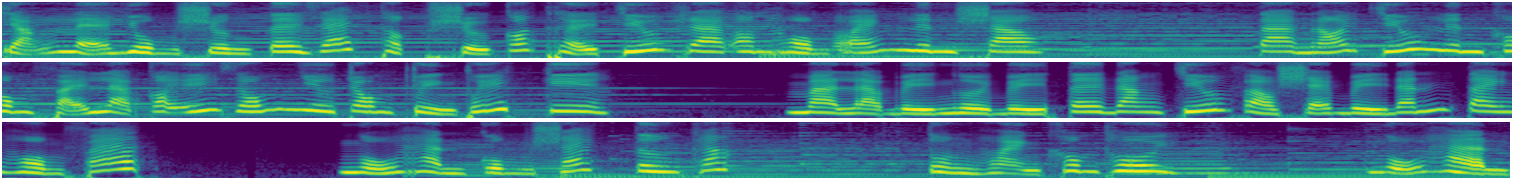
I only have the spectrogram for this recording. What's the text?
Chẳng lẽ dùng sừng tê giác thật sự có thể chiếu ra âm hồn oán linh sao? Ta nói chiếu linh không phải là có ý giống như trong truyền thuyết kia, Mà là bị người bị tê đăng chiếu vào sẽ bị đánh tan hồn phát. Ngũ hành cùng sát tương khắc. Tuần hoàn không thôi. Ngũ hành.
